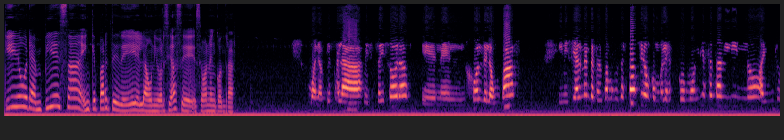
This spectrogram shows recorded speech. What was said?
qué hora empieza? ¿En qué parte de la universidad se, se van a encontrar? Bueno, empieza a las 16 horas en el hall de la UNPAS. Inicialmente pensamos ese espacio, como, les, como el día está tan lindo, hay mucho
